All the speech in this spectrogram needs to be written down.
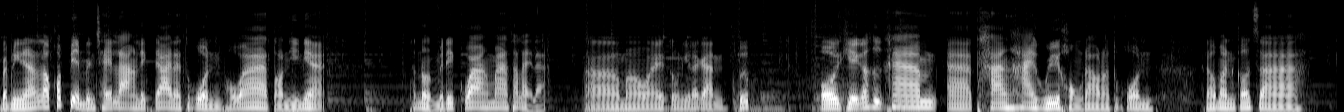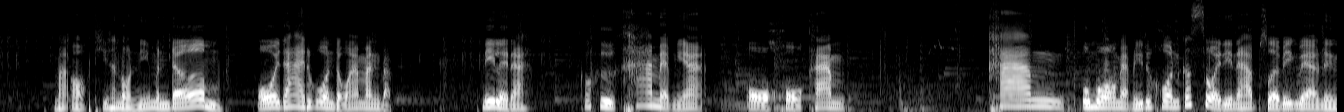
แบบนี้นะเราก็เปลี่ยนเป็นใช้รางเล็กได้นะทุกคน เพราะว่าตอนนี้เนี่ยถนนไม่ได้กว้างมากเท่าไหร่ละเอามาไว้ตรงนี้แล้วกันปุ๊บโอเคก็คือข้ามอ่าทางไฮเวย์ของเรานะทุกคน แล้วมันก็จะ มาออกที่ถนนนี้เหมือนเดิม โอ้ยได้ทุกคนแต่ว่ามันแบบนี่เลยนะ ก็คือข้ามแบบเนี้ยโอ้โหข้าม ข้ามอุโมงค์แบบนี้ทุกคนก็สวยดีนะครับ สวยไปอีกแบบหนึ่ง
